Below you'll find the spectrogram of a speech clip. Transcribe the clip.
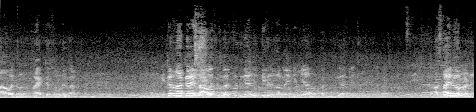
కావాల్సిన ప్రాక్టీస్ ఉంది మేడం. ఇక్కడ దాకా ఆయన రావాల్సిన పరిస్థితి కానీ దీని ఇలా మెయింటైన్ చేయాల్సిన పరిస్థితి కానీ ఆ స్థాయిలో ఉన్నాడు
